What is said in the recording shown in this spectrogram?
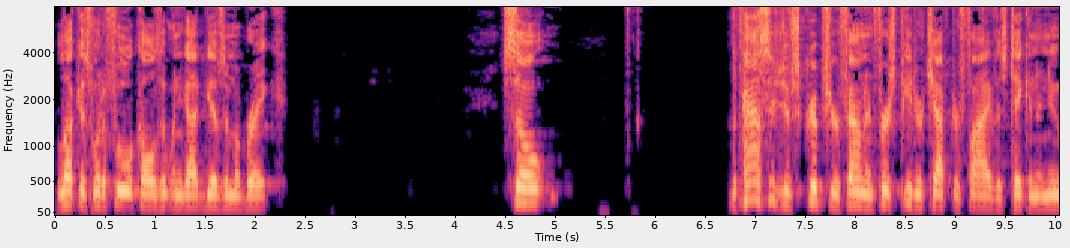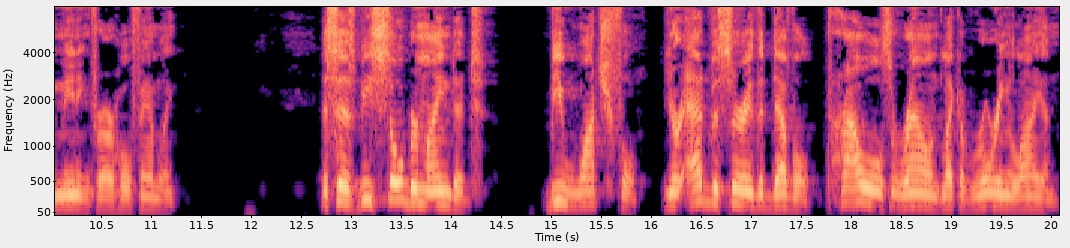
Luck is what a fool calls it when God gives him a break. So, the passage of scripture found in 1 Peter chapter 5 has taken a new meaning for our whole family. It says, be sober minded, be watchful. Your adversary, the devil, prowls around like a roaring lion,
